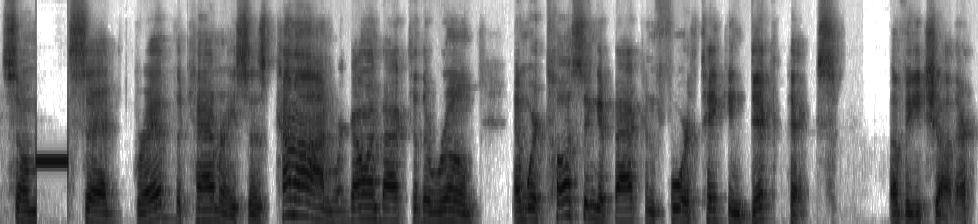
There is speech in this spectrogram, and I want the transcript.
So said grab the camera he says come on we're going back to the room. And we're tossing it back and forth taking dick pics of each other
